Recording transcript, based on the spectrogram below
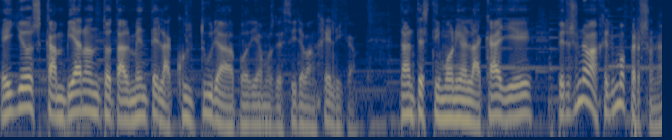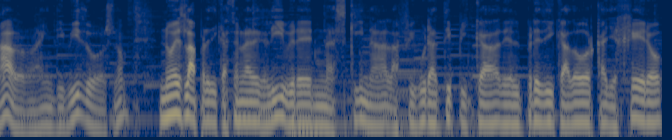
Ellos cambiaron totalmente la cultura, podríamos decir, evangélica dan testimonio en la calle, pero es un evangelismo personal, a individuos. ¿no? no es la predicación al aire libre en una esquina, la figura típica del predicador callejero,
